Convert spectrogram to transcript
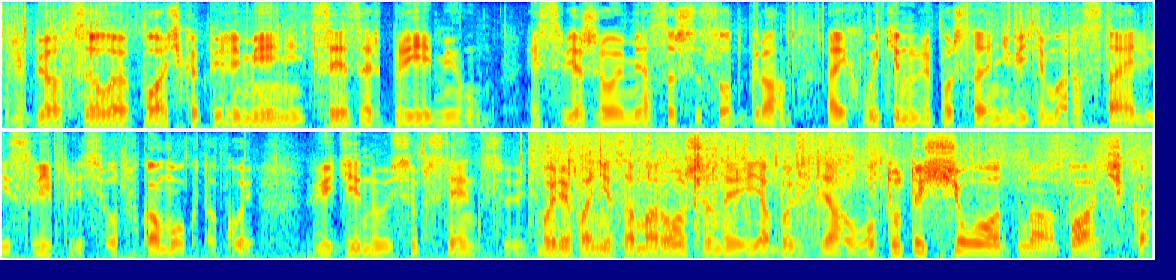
Ребят, целая пачка пельменей Цезарь премиум. Из свежего мяса 600 грамм. А их выкинули, потому что они, видимо, растаяли и слиплись. Вот в комок такой. В единую субстанцию. Были бы они замороженные, я бы взял. Вот тут еще одна пачка.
